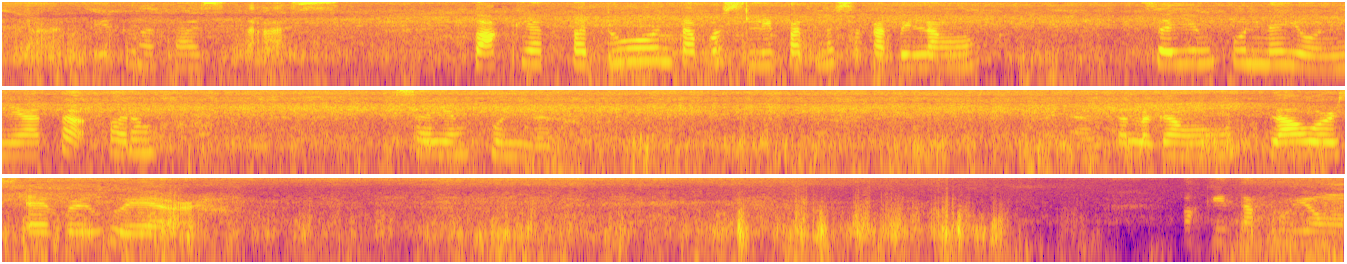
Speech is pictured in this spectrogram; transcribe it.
Ayan dito na tayo sa taas. Paakyat pa dun tapos lipat na sa kabilang sayang pun na yun. Yata parang sayang pun na. Ayan talagang flowers everywhere pakita ko yung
